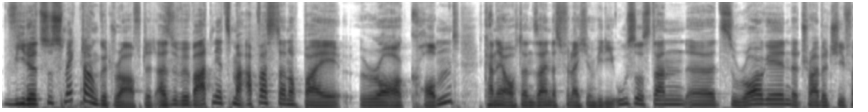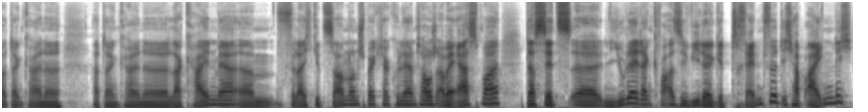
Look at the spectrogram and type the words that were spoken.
wieder zu SmackDown gedraftet. Also wir warten jetzt mal ab, was da noch bei Raw kommt. Kann ja auch dann sein, dass vielleicht irgendwie die Usos dann äh, zu Raw gehen. Der Tribal Chief hat dann keine, hat dann keine Lakaien mehr. Ähm, vielleicht gibt es da noch einen spektakulären Tausch. Aber erstmal, dass jetzt äh, New Day dann quasi wieder getrennt wird. Ich habe eigentlich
